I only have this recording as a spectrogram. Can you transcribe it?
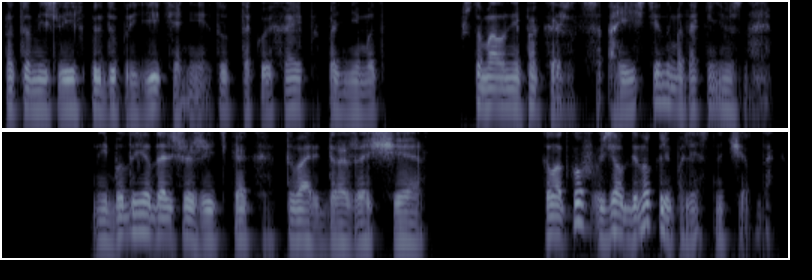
Потом, если их предупредить, они тут такой хайп поднимут, что мало не покажется. А истины мы так и не узнаем. И буду я дальше жить, как тварь дрожащая. Холодков взял бинокль и полез на чердак.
